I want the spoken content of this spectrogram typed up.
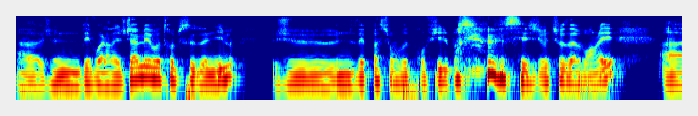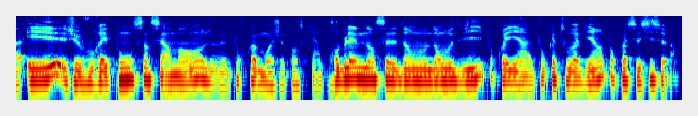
je ne dévoilerai jamais votre pseudonyme je ne vais pas sur votre profil parce que j'ai autre chose à branler. Euh, et je vous réponds sincèrement, pourquoi moi je pense qu'il y a un problème dans, votre vie, pourquoi tout va bien, pourquoi ceci, cela.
